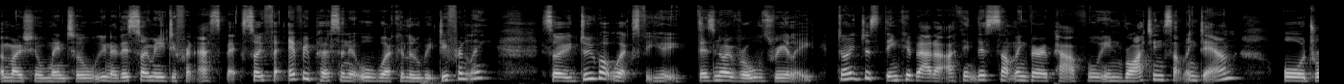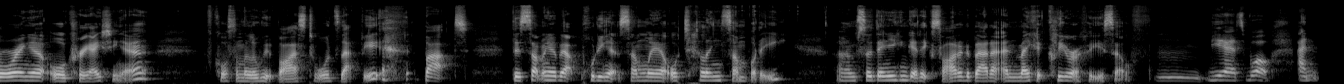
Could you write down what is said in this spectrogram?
emotional, mental. You know, there's so many different aspects. So for every person, it will work a little bit differently. So do what works for you. There's no rules really. Don't just think about it. I think there's something very powerful in writing something down or drawing it or creating it. Of course, I'm a little bit biased towards that bit, but there's something about putting it somewhere or telling somebody um, so then you can get excited about it and make it clearer for yourself. Mm, yes, well, and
